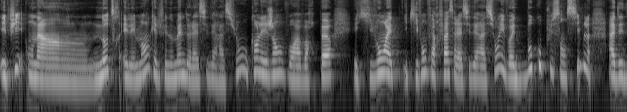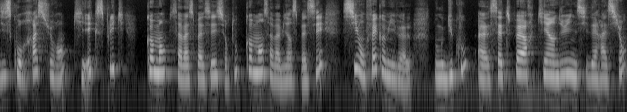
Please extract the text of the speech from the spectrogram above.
Et puis on a un autre élément qui est le phénomène de la sidération. Où quand les gens vont avoir peur et qui vont être, et qui vont faire face à la sidération, ils vont être beaucoup plus sensibles à des discours rassurants qui expliquent comment ça va se passer, surtout comment ça va bien se passer si on fait comme ils veulent. Donc du coup, euh, cette peur qui induit une sidération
